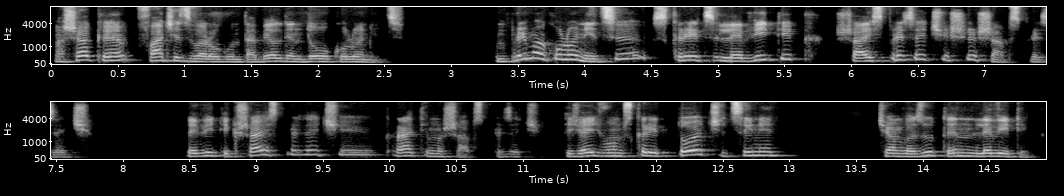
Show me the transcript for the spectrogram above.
Așa că faceți, vă rog, un tabel din două colonițe. În prima coloniță scrieți Levitic 16 și 17. Levitic 16, Cratimă 17. Deci aici vom scrie tot ce ține ce am văzut în Levitic.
